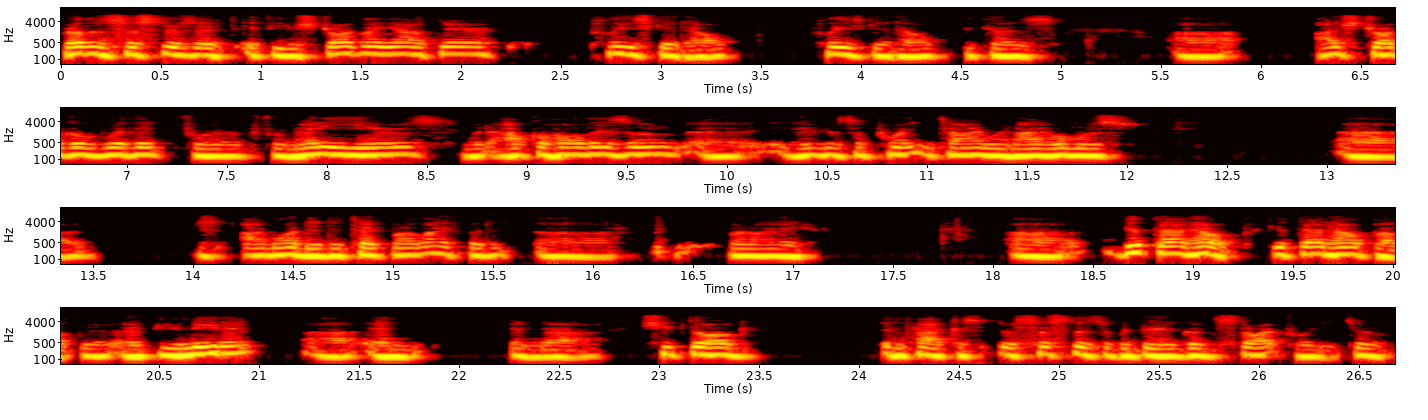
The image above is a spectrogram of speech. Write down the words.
brothers and sisters, if, if you're struggling out there, please get help. Please get help because uh, I struggled with it for, for many years with alcoholism. Uh, there was a point in time when I almost uh, I wanted to take my life, but uh, but I uh, get that help. Get that help out there if you need it. Uh, and and uh, sheepdog impact assistance would be a good start for you too.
